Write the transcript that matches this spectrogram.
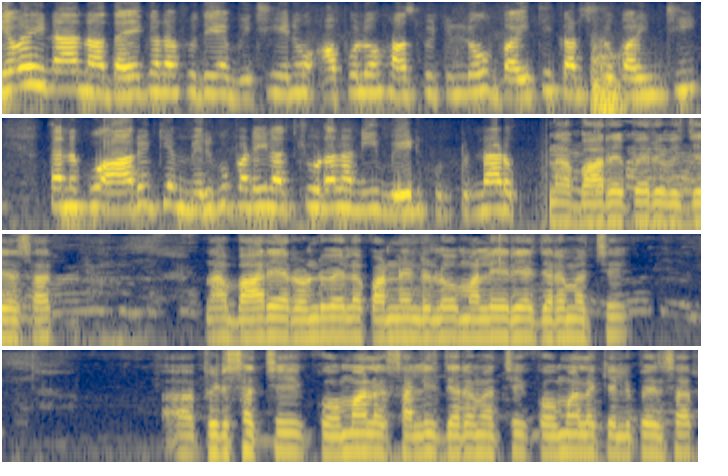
ఎవరైనా నా దయగల హృదయ విజయను అపోలో హాస్పిటల్లో వైద్య ఖర్చులు భరించి తనకు ఆరోగ్యం మెరుగుపడేలా చూడాలని వేడుకుంటున్నాడు. నా భార్య పేరు విజయ సార్. నా భార్య రెండు వేల పన్నెండులో మలేరియా జ్వరం వచ్చి ఆ, వచ్చి కోమాలకు చలి జ్వరం వచ్చి కోమాలకు వెళ్ళిపోయింది సార్.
